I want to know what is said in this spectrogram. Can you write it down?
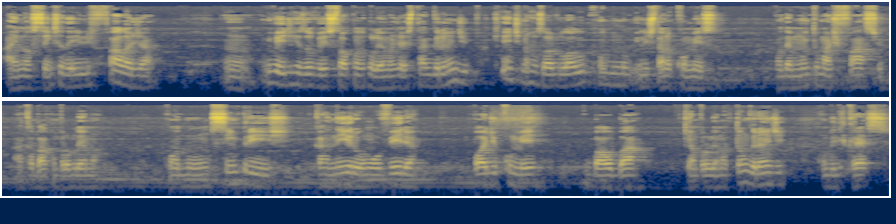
a inocência dele, ele fala já, hum, em vez de resolver só quando o problema já está grande, por que a gente não resolve logo quando ele está no começo, quando é muito mais fácil acabar com o problema? quando um simples carneiro ou uma ovelha pode comer o baobá, que é um problema tão grande quando ele cresce.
